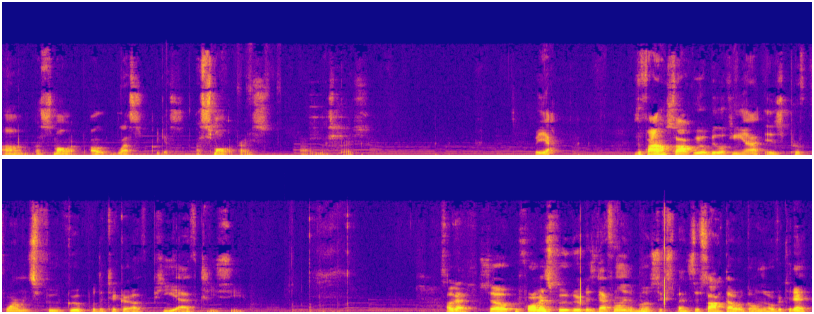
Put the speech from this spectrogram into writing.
um, a smaller, less, I guess, a smaller price, uh, less price. But yeah, the final stock we will be looking at is Performance Food Group with a ticker of PFGC. Okay, so Performance Food Group is definitely the most expensive stock that we're going over today.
